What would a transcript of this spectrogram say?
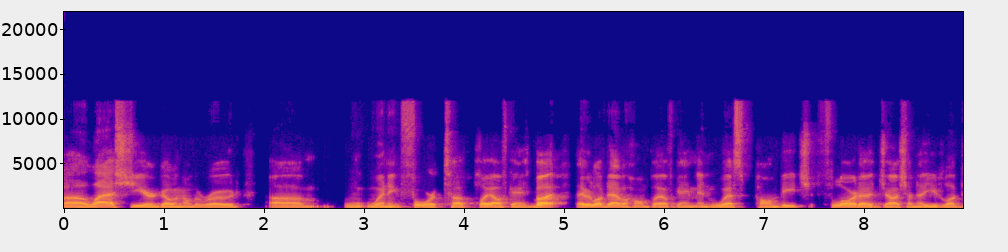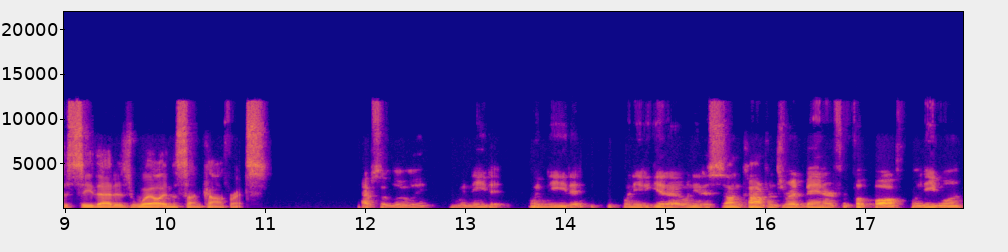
uh, last year, going on the road, um, winning four tough playoff games. But they would love to have a home playoff game in West Palm Beach, Florida. Josh, I know you'd love to see that as well in the Sun Conference. Absolutely, we need it. We need it. We need to get a we need a Sun Conference red banner for football. We need one.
